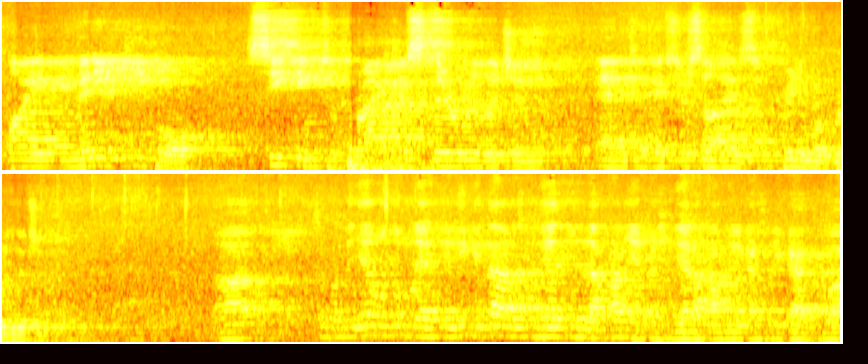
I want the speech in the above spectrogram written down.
by many people seeking to practice their religion and to exercise freedom of religion. Uh, sepertinya untuk melihat ini kita harus melihat ke belakang ya ke sejarah Amerika Serikat bahwa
